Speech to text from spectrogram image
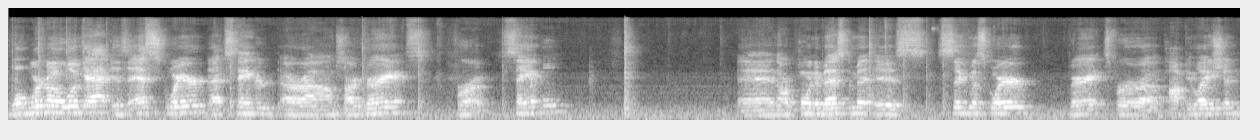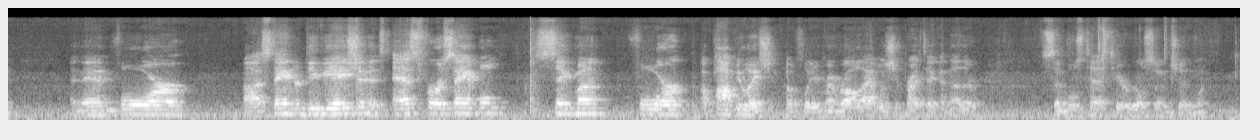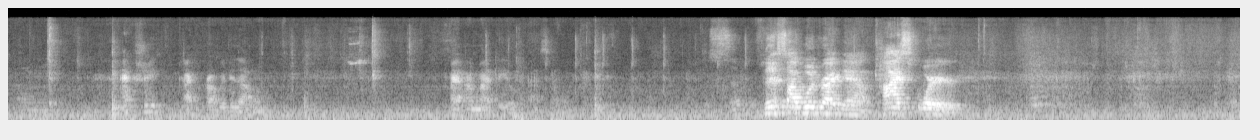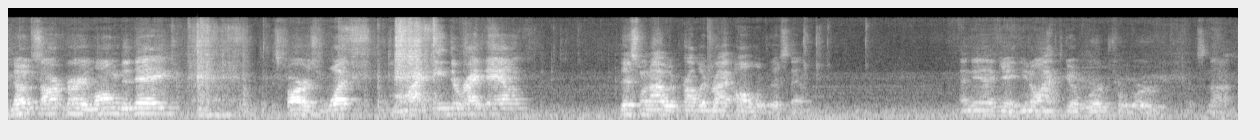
what we're gonna look at is S squared, that's standard, or, uh, I'm sorry, variance for a sample. And our point of estimate is sigma squared, variance for, uh, population. And then for, uh, standard deviation, it's S for a sample, sigma for a population. Hopefully you remember all that. We should probably take another symbols test here real soon, shouldn't we? Actually, I could probably do that one. I, I might be able to pass that one. This I would write down, chi squared. Notes aren't very long today, as far as what you might need to write down. This one, I would probably write all of this down. And then again, you don't have to go word for word, it's not.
